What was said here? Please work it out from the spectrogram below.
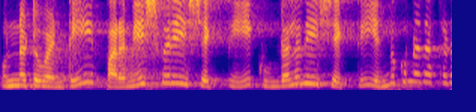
ఉన్నటువంటి పరమేశ్వరి శక్తి కుండలిని శక్తి ఎందుకున్నది అక్కడ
